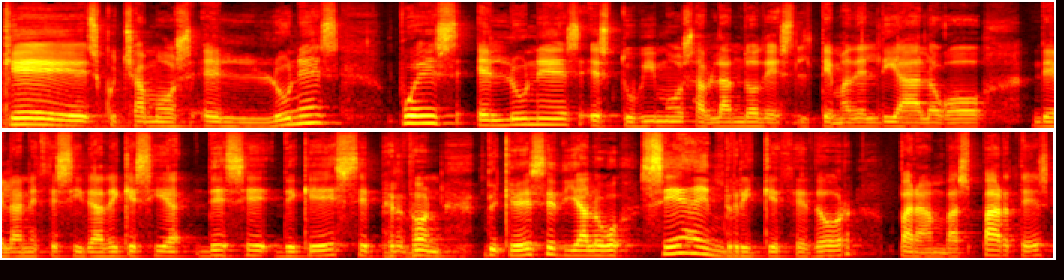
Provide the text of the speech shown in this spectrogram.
¿Qué escuchamos el lunes? Pues el lunes estuvimos hablando del tema del diálogo, de la necesidad de que, sea, de que ese, perdón, de que ese diálogo sea enriquecedor para ambas partes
